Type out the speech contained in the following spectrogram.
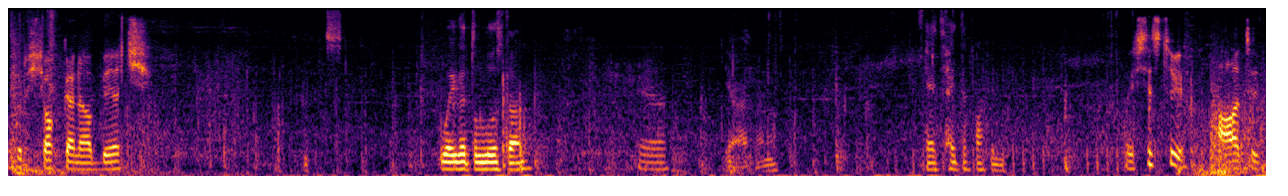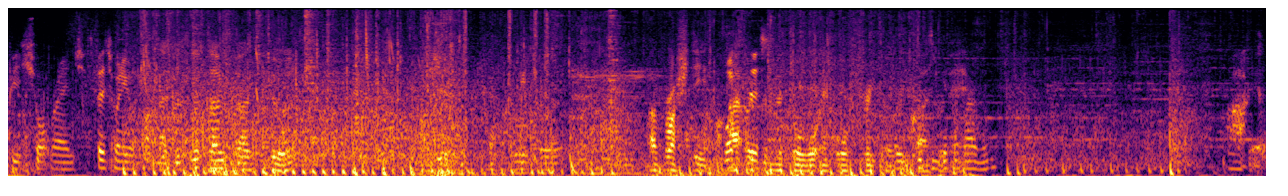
got a shotgun now, bitch. Where you got the lowest gun? Yeah. Yeah, I don't know. Yeah, take the fucking. It's just too hard to be short range, especially when you're Now just let those guys do it. fucking for it. I've rushed in. What's I opened this? the door and all three of you you guys were get there. Fuck. Yeah.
